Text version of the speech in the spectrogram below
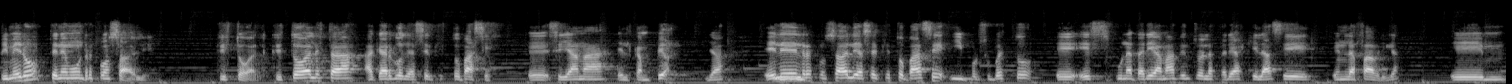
Primero tenemos un responsable, Cristóbal. Cristóbal está a cargo de hacer que esto pase. Eh, se llama el campeón, ¿ya? Él es el mm. responsable de hacer que esto pase y, por supuesto, eh, es una tarea más dentro de las tareas que él hace en la fábrica. Eh,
